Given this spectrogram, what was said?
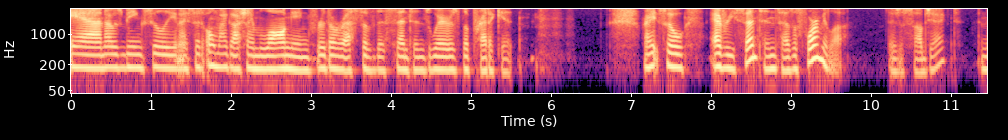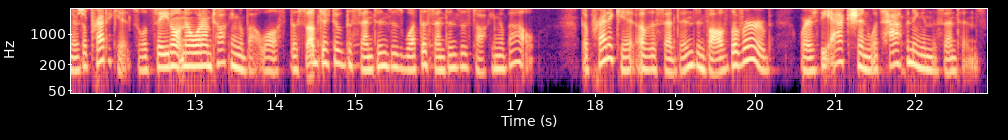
And I was being silly, and I said, oh my gosh, I'm longing for the rest of this sentence. Where's the predicate? right? So every sentence has a formula. There's a subject, and there's a predicate. So let's say you don't know what I'm talking about. Well, the subject of the sentence is what the sentence is talking about. The predicate of the sentence involves the verb. Where's the action? What's happening in the sentence?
